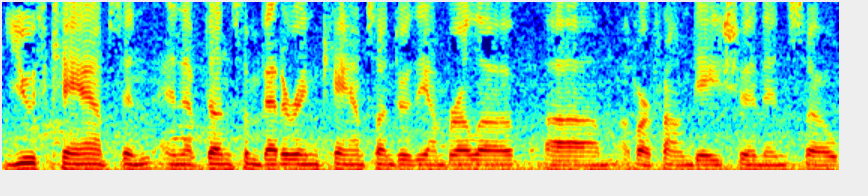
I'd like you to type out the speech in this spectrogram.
youth camps, and, and have done some veteran camps under the umbrella of, um, of our foundation. And so,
